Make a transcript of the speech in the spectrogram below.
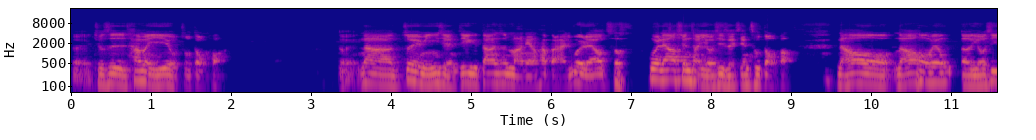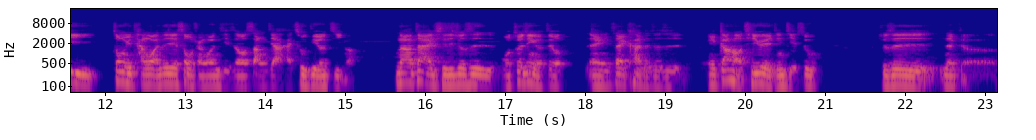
对，就是他们也有做动画。对，那最明显第一个当然是马娘，他本来为了要做，为了要宣传游戏，所以先出动画，然后然后后面呃游戏终于谈完这些授权问题之后上架，还出第二季嘛。那再其实就是我最近有只有哎在看的就是，哎刚好七月已经结束，就是那个。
